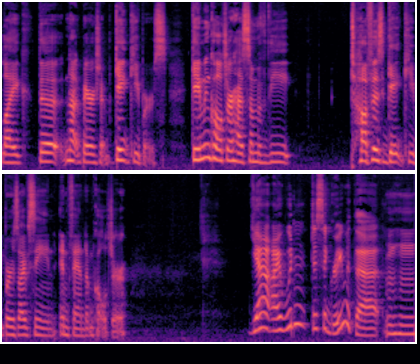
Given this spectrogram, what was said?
Like the not barriers, gatekeepers. Gaming culture has some of the toughest gatekeepers I've seen in fandom culture. Yeah, I wouldn't disagree with that. Mm-hmm.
